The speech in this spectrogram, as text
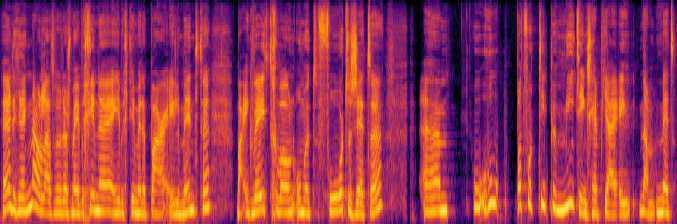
He, dat je denkt, nou laten we daar eens mee beginnen. En je begint met een paar elementen. Maar ik weet gewoon om het voor te zetten. Um, hoe, hoe, wat voor type meetings heb jij nou, met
